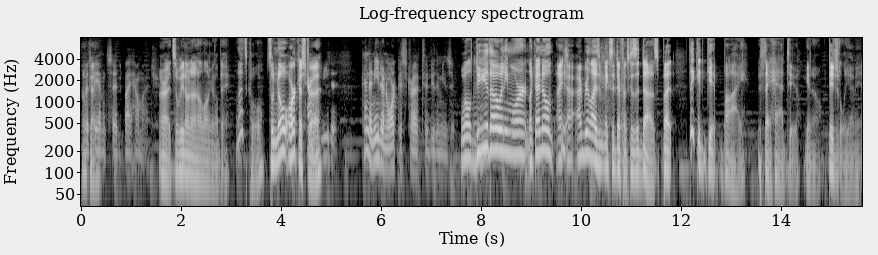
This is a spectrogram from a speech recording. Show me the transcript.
but Okay. they haven't said by how much. All right, so we don't know how long it'll be. Well, that's cool. So no orchestra. Kind of need a, kind of need an orchestra to do the music. Well, do mm-hmm. you though anymore? Like I know I I I realize it makes a difference because it does, but they could get by if they had to, you know, digitally. I mean,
